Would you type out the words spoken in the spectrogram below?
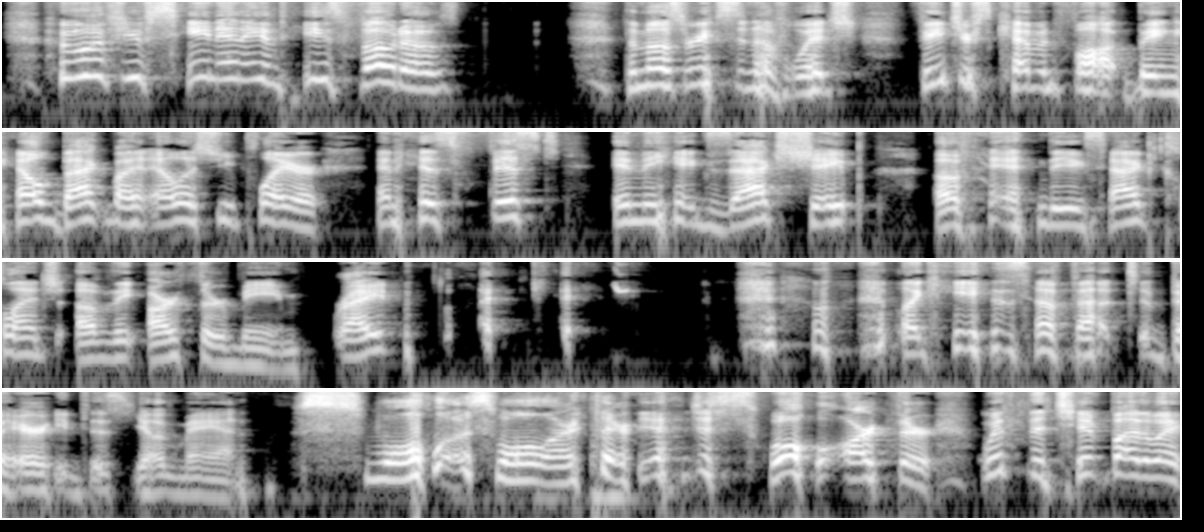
who, if you've seen any of these photos, the most recent of which features Kevin Faulk being held back by an LSU player and his fist in the exact shape of and the exact clench of the Arthur beam, right? Like, like he is about to bury this young man. Swole, swole Arthur. Yeah, just swole Arthur with the gym, by the way,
